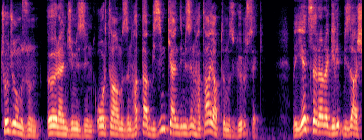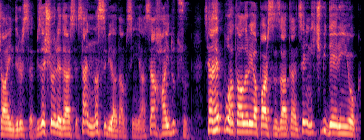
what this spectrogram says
Çocuğumuzun, öğrencimizin, ortağımızın hatta bizim kendimizin hata yaptığımızı görürsek ve Yetzerar'a gelip bizi aşağı indirirse, bize şöyle derse sen nasıl bir adamsın ya sen haydutsun. Sen hep bu hataları yaparsın zaten. Senin hiçbir değerin yok.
